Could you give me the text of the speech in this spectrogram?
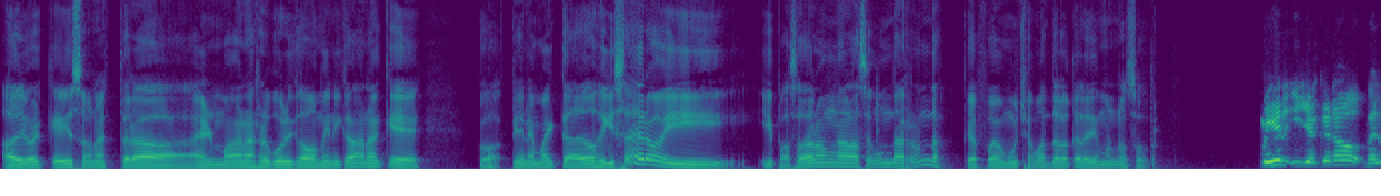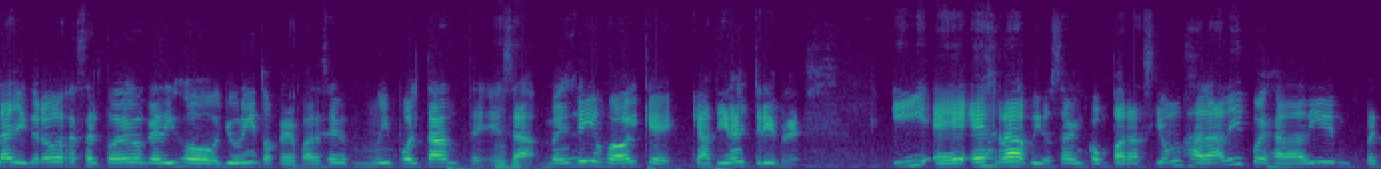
al igual que hizo nuestra hermana República Dominicana, que tiene marca de 2 y 0 y, pasaron a la segunda ronda, que fue mucho más de lo que le dimos nosotros. Mira, y yo quiero, ¿verdad? Yo quiero resaltar algo que dijo Junito, que me parece muy importante. O sea, Benry es un jugador que, que atina el triple. Y es, rápido, o sea, en comparación a Haddadi, pues Haddadi pues,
